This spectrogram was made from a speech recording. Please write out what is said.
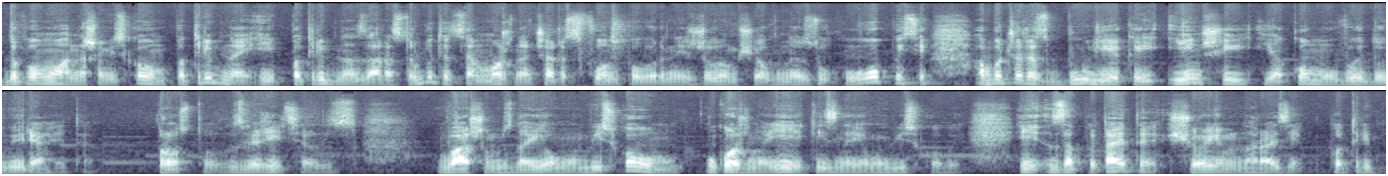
Допомога нашим військовим потрібна і потрібна зараз. Зробити це можна через фонд Повернись живим, що внизу у описі, або через будь-який інший, якому ви довіряєте. Просто зв'яжіться з вашим знайомим військовим. У кожного є якийсь знайомий військовий, і запитайте, що їм наразі потрібно.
